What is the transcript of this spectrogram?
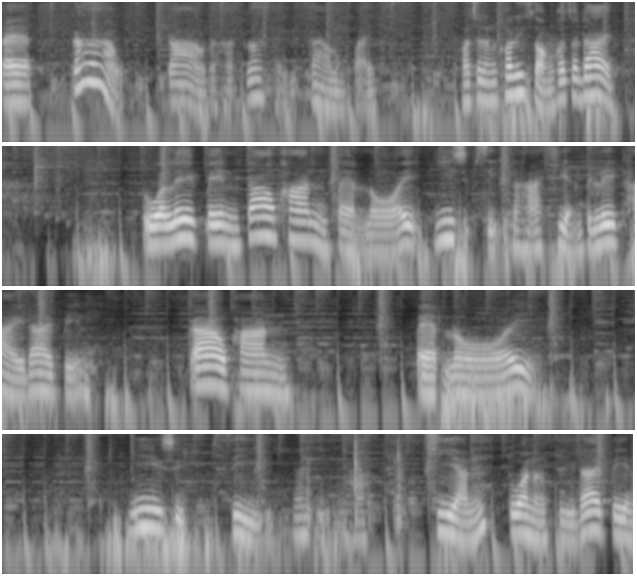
8 9 9 นะคะ ก็ใส่เลข9ลงไป เพราะฉะนั้นข้อที่ 2 ก็จะได้ ตัวเลขเป็น 9,824 นะคะ เขียนเป็นเลขไทยได้เป็น 9,824 นั่นเองนะคะ ขียนตัวหนังสือได้เป็น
